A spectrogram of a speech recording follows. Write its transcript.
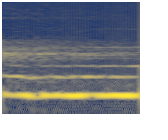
Mm-hmm.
